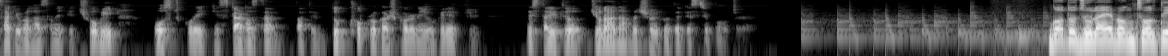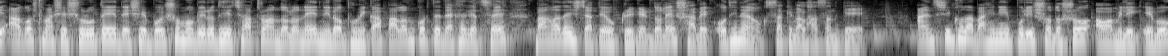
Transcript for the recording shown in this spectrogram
সাকিব আল হাসান একটি ছবি পোস্ট করে একটি স্ট্যাটাস দেন। তাতে দুঃখ প্রকাশ করেন এই অভিনেত্রী। বিস্তারিত জুনায়দ আহমেদ সৈকতের টেস্ট রিপোর্টে। গত জুলাই এবং চলতি আগস্ট মাসের শুরুতে দেশে বৈষম্য বিরোধী ছাত্র আন্দোলনে নীরব ভূমিকা পালন করতে দেখা গেছে বাংলাদেশ জাতীয় ক্রিকেট দলের সাবেক অধিনায়ক সাকিব আল হাসানকে। আইনশৃঙ্খলা বাহিনী, পুলিশ সদস্য, আওয়ামী লীগ এবং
